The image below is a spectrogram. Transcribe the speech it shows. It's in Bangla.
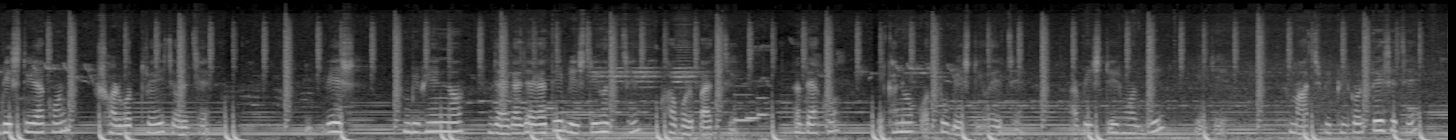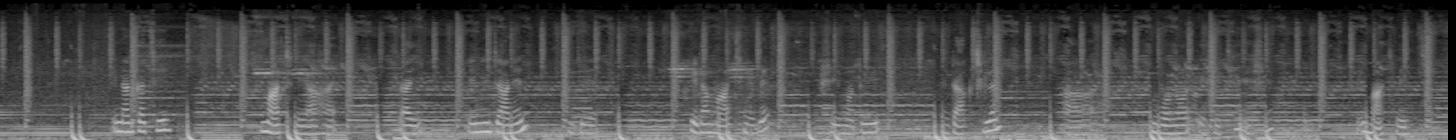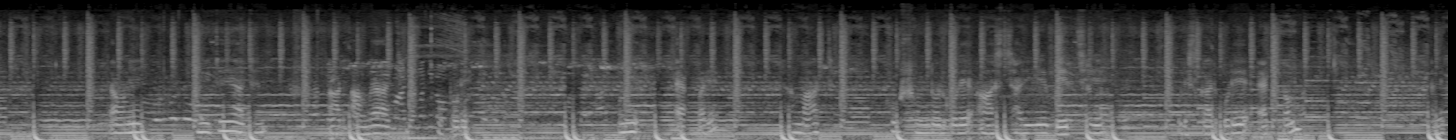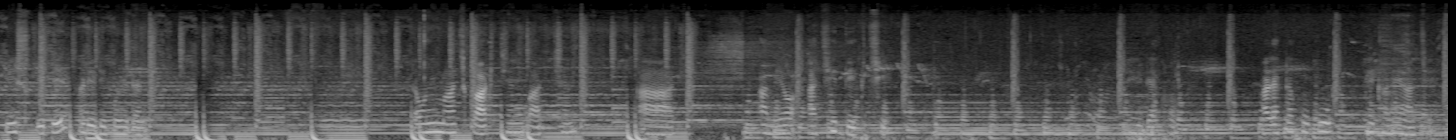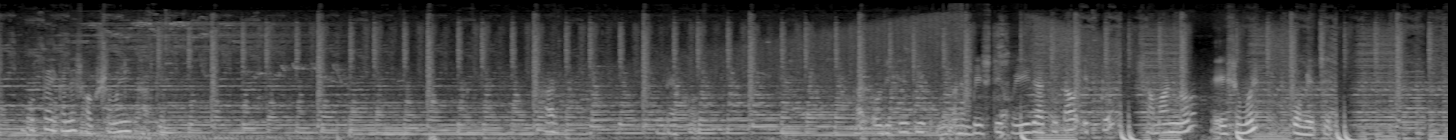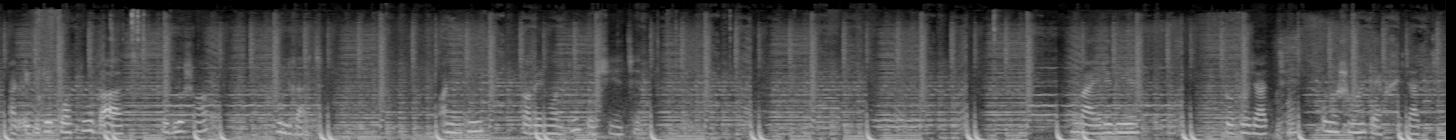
বৃষ্টি এখন সর্বত্রই চলছে। বেশ বিভিন্ন জায়গায় জায়গাতেই বৃষ্টি হচ্ছে, খবর পাচ্ছি। তা দেখো, এখানেও কত বৃষ্টি হয়েছে। আর বৃষ্টির মধ্যেই এই যে মাছ বিক্রি করতে এসেছে, এনার কাছে মাছ নেওয়া হয়। তাই ইনি জানেন যে এরা মাছ নেবে, সেই মতোই ডাকছিলেন, আর বোনও এসেছে, এসে এই মাছ নিচ্ছে। তা উনি নিচেই আছেন আর আমরা আছি উপরে। উনি একবারে মাছ খুব সুন্দর করে আঁশ ছাড়িয়ে বেছে পরিষ্কার করে একদম মানে পিস কেটে রেডি করে দেন। তা উনি মাছ কাটছেন বাছছেন আর আমিও আছি, দেখছি। এই দেখো, আর একটা কুকুর এখানে আছে। কুকুরটা এখানে সবসময়ই থাকে। আর দেখো, আর ওদিকে যে মানে বৃষ্টি হয়ে যাচ্ছে, তাও একটু সামান্য এই সময় কমেছে। আর এদিকে কত গাছ, এগুলো সব ফুল গাছ। অনেকেই টবের মধ্যে বসিয়েছে। বাইরে দিয়ে টোটো যাচ্ছে, কোনো সময় ট্যাক্সি যাচ্ছে।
